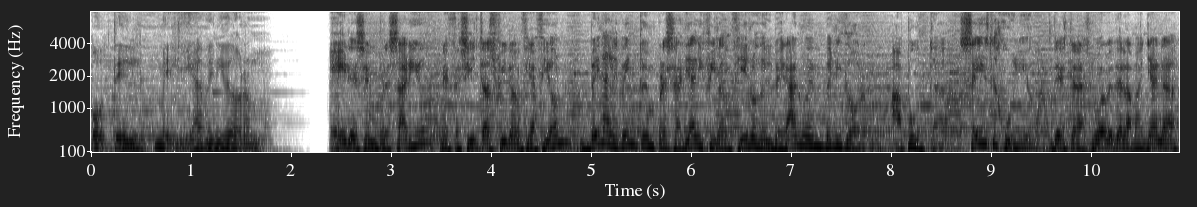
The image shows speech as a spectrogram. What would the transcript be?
Hotel Meliá Benidorm. ¿Eres empresario? ¿Necesitas financiación? Ven al evento empresarial y financiero del verano en Benidorm. Apunta, 6 de julio, desde las 9 de la mañana,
